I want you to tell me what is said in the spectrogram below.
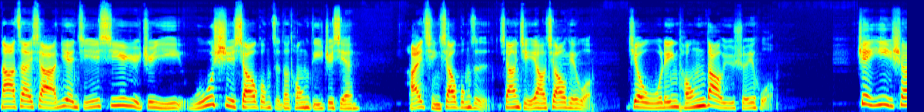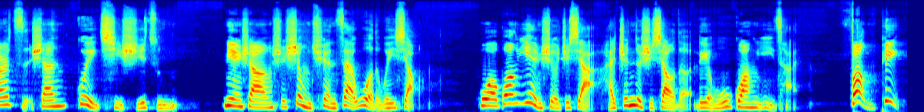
那在下念及昔日之谊，无视萧公子的通敌之嫌。还请萧公子将解药交给我，救武林同道于水火。这一身紫衫，贵气十足，面上是胜券在握的微笑，火光焰射之下，还真的是笑得流光溢彩。放屁！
